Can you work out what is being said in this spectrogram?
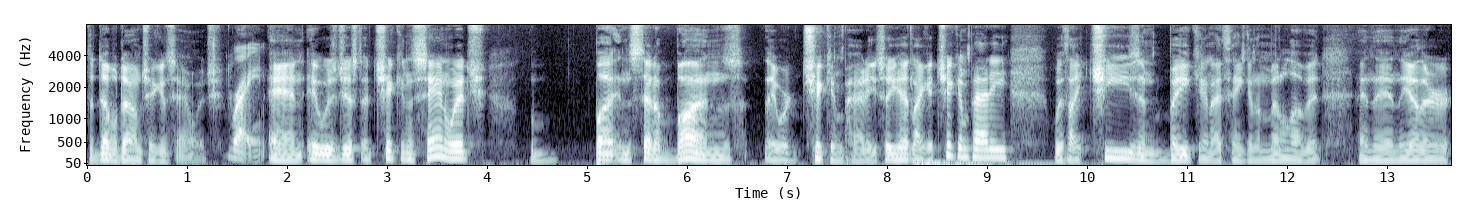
the Double Down Chicken Sandwich Right. and it was just a chicken sandwich but instead of buns they were chicken patties so you had like a chicken patty with like cheese and bacon i think in the middle of it and then the other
